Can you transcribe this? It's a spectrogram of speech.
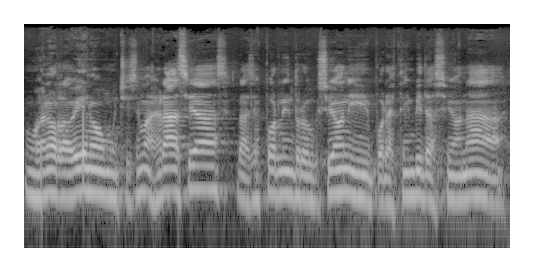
Bueno, Rabino, muchísimas gracias. Gracias por la introducción y por esta invitación a,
